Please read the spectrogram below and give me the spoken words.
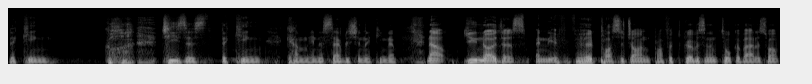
the king God, Jesus, the King, come and establish in the kingdom. Now, you know this, and if you've heard Pastor John, Prophet and talk about as well,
